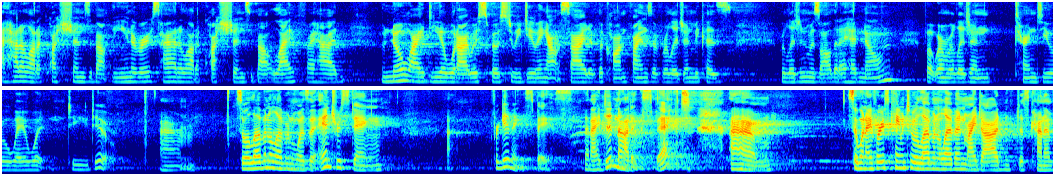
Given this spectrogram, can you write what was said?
I had a lot of questions about the universe. I had a lot of questions about life. I had no idea what I was supposed to be doing outside of the confines of religion because religion was all that I had known. But when religion turns you away, what do you do? Um, so 1111 was an interesting, uh, forgiving space that I did not expect. Um, so when I first came to 1111, my dad just kind of,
